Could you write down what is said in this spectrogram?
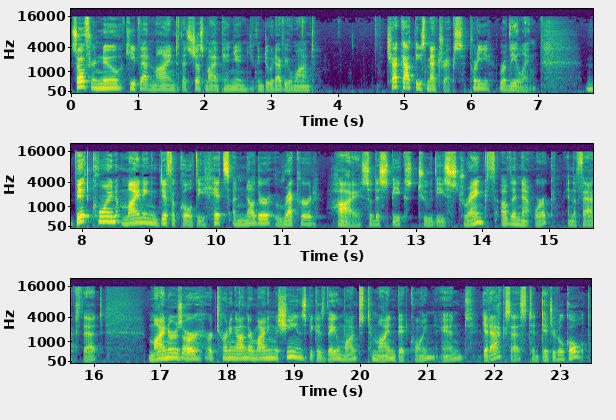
So if you're new, keep that in mind. That's just my opinion. You can do whatever you want. Check out these metrics, pretty revealing. Bitcoin mining difficulty hits another record high. So this speaks to the strength of the network and the fact that miners are, are turning on their mining machines because they want to mine Bitcoin and get access to digital gold.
